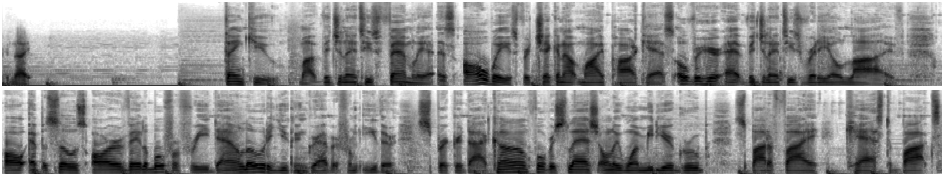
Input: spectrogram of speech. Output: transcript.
Good night. Thank you, my Vigilantes family, as always, for checking out my podcast over here at Vigilantes Radio Live. All episodes are available for free download, and you can grab it from either Spreaker.com forward slash only one media group, Spotify, Castbox,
